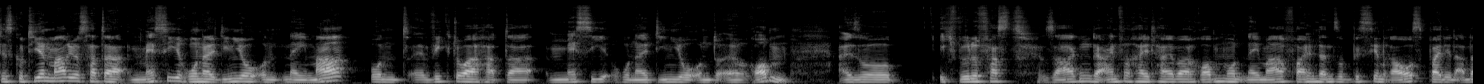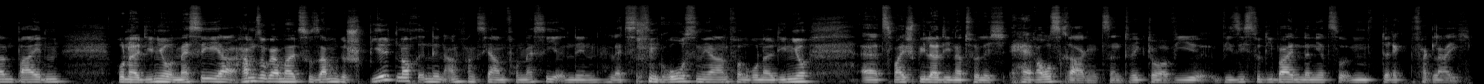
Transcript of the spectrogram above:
diskutieren. Marius hat da Messi, Ronaldinho und Neymar und äh, Victor hat da Messi, Ronaldinho und äh, Robben. Also ich würde fast sagen, der Einfachheit halber, Robben und Neymar fallen dann so ein bisschen raus. Bei den anderen beiden, Ronaldinho und Messi, ja, haben sogar mal zusammen gespielt noch in den Anfangsjahren von Messi, in den letzten großen Jahren von Ronaldinho. Äh, zwei Spieler, die natürlich herausragend sind. Viktor, wie, wie siehst du die beiden denn jetzt so im direkten Vergleich?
